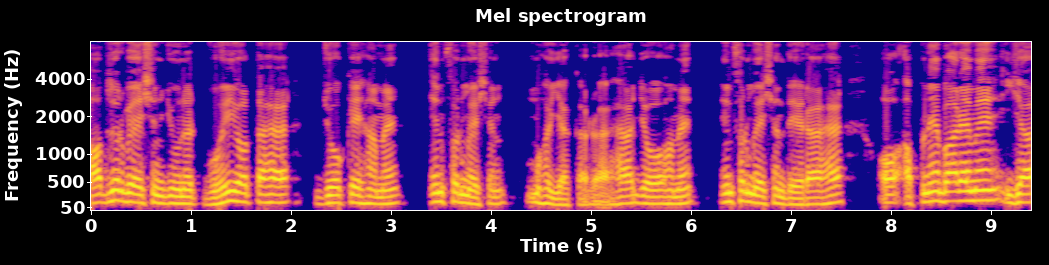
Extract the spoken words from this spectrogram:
observation unit वही होता है जो कि हमें इंफॉर्मेशन मुहैया कर रहा है, जो हमें इंफॉर्मेशन दे रहा है। और अपने बारे में या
